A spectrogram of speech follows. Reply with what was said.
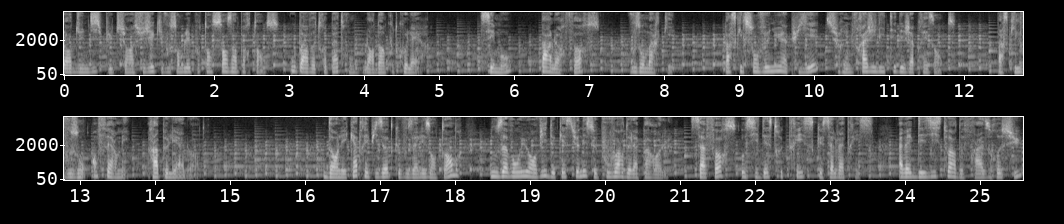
lors d'une dispute sur un sujet qui vous semblait pourtant sans importance, ou par votre patron lors d'un coup de colère. Ces mots, par leur force, vous ont marqué, parce qu'ils sont venus appuyer sur une fragilité déjà présente, parce qu'ils vous ont enfermé, rappelé à l'ordre. Dans les quatre épisodes que vous allez entendre, nous avons eu envie de questionner ce pouvoir de la parole, sa force aussi destructrice que salvatrice, avec des histoires de phrases reçues,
